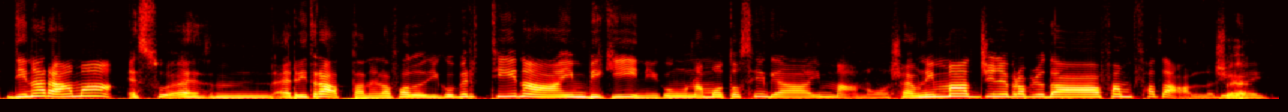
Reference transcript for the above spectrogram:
di Narama è, su, è, è ritratta nella foto di copertina in bikini con una motosega in mano, cioè un'immagine proprio da fan fatale, direi. Certo,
